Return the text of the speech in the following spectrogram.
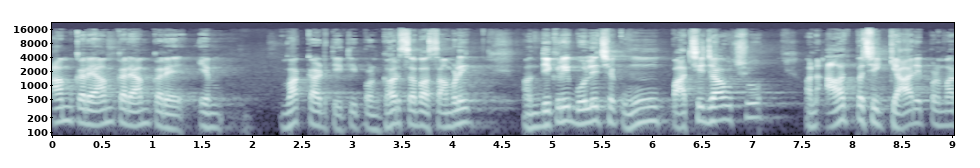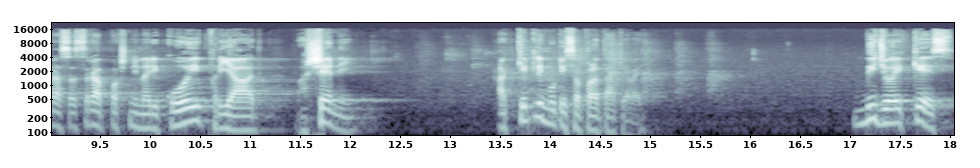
આમ કરે આમ કરે આમ કરે એમ વાંક કાઢતી હતી, પણ ઘર સભા સાંભળી અને દીકરી બોલે છે કે હું પાછી જાઉં છું અને આજ પછી ક્યારે પણ મારા સસરા પક્ષની મારી કોઈ ફરિયાદ હશે નહીં. આ કેટલી મોટી સફળતા કહેવાય. બીજો એક કેસ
